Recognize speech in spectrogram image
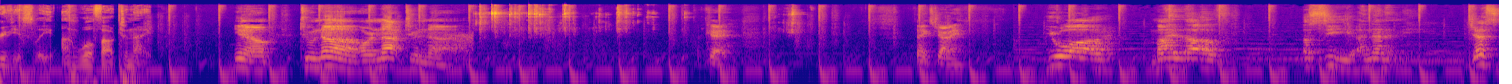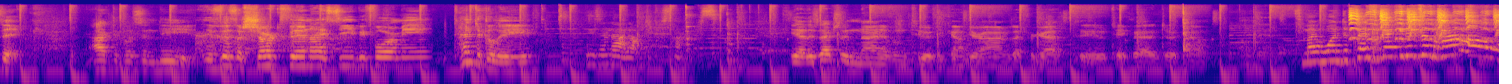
Previously on Wolf Out Tonight. You know, tuna or not tuna. Okay. Thanks, Johnny. You are my love, a sea anemone. Jestic, Octopus indeed. Is this a shark fin I see before me? Tentacly. These are not octopus arms. Yeah, there's actually nine of them too if you count your arms. I forgot to take that into account. It's my one defense mechanism. How?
